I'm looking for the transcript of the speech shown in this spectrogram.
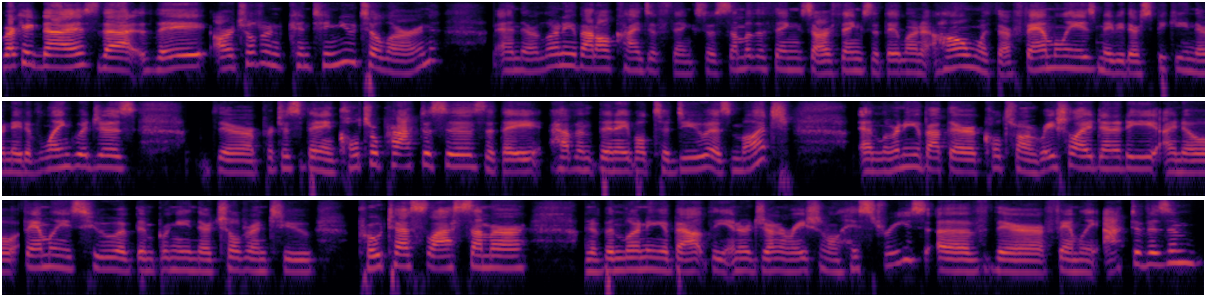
recognize that they, our children continue to learn and they're learning about all kinds of things. So some of the things are things that they learn at home with their families. Maybe they're speaking their native languages. They're participating in cultural practices that they haven't been able to do as much and learning about their cultural and racial identity. I know families who have been bringing their children to protests last summer and have been learning about the intergenerational histories of their family activism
